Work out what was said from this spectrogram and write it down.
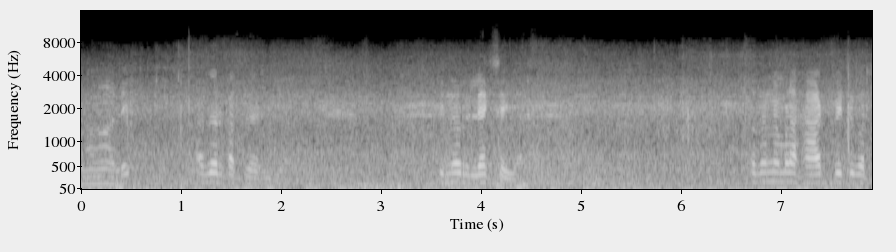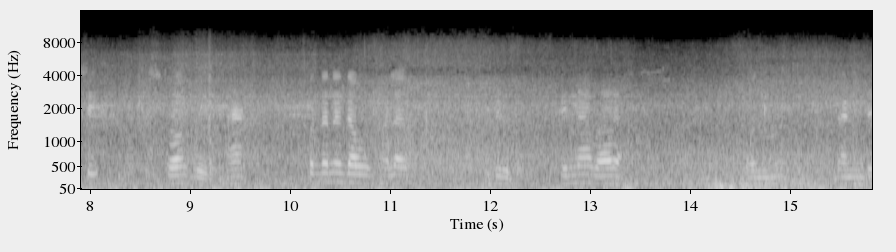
നാല്. അതൊരു പത്ത് പേരും ചെയ്യാം പിന്നെ റിലാക്സ് ചെയ്യാം. അപ്പോൾ തന്നെ നമ്മുടെ ഹാർട്ട് ബീറ്റ് കുറച്ച് സ്ട്രോങ് വരും അപ്പം തന്നെ എന്താവും? നല്ല ഇത് കിട്ടും. പിന്നെ വേറെ ഒന്ന് രണ്ട്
